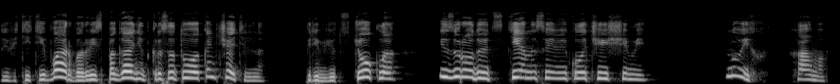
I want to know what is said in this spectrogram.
Но ведь эти варвары испоганят красоту окончательно, перебьют стекла, изуродуют стены своими кулачищами. Ну их, хамов.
